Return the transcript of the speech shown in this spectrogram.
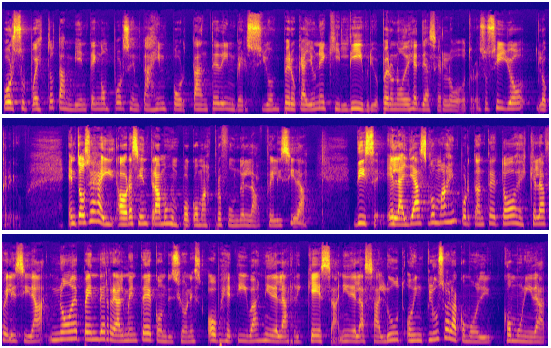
Por supuesto, también tenga un porcentaje importante de inversión, pero que haya un equilibrio, pero no dejes de hacer lo otro. Eso sí, yo lo creo. Entonces ahí, ahora sí entramos un poco más profundo en la felicidad. Dice, el hallazgo más importante de todos es que la felicidad no depende realmente de condiciones objetivas, ni de la riqueza, ni de la salud o incluso de la comunidad.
